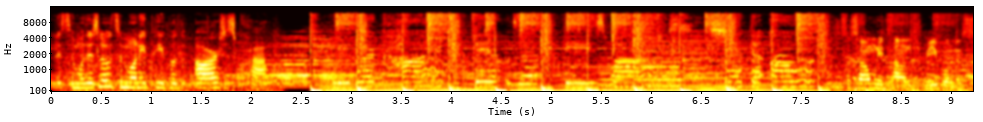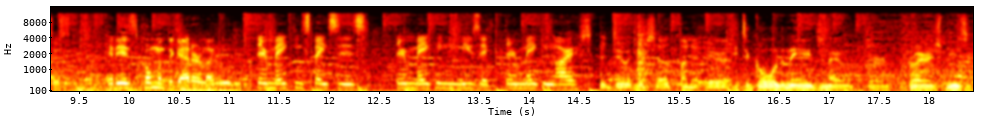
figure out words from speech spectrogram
Listen, when there's loads of money, people, art is crap. We work hard to build up these walls. Shed the old. There's so many talented people, and it's just, it is coming together. Like, They're making spaces, they're making music, they're making art. The do-it-yourself kind of era. It's a golden age now for, for Irish music.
